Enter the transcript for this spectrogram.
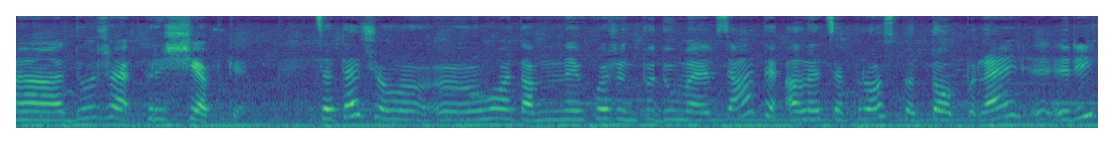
е, дуже прищепки. Це те, чого е, там не кожен подумає взяти, але це просто топ річ,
